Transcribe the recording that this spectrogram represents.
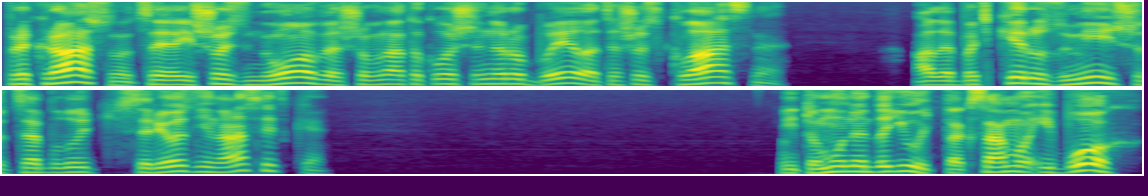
прекрасно, це щось нове, що вона такого ще не робила, це щось класне. Але батьки розуміють, що це будуть серйозні наслідки. І тому не дають. Так само і Бог,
